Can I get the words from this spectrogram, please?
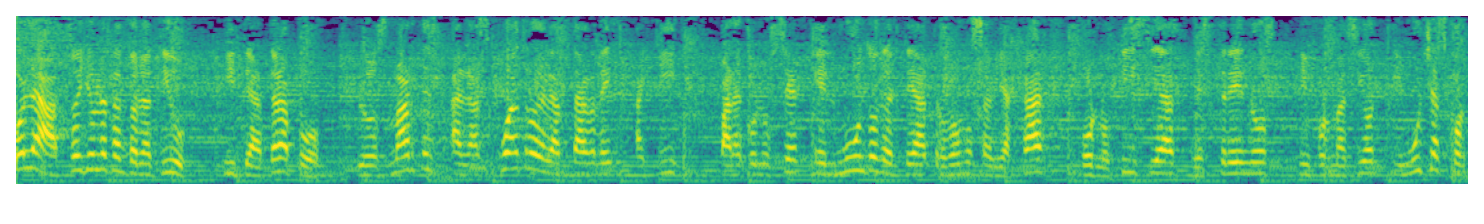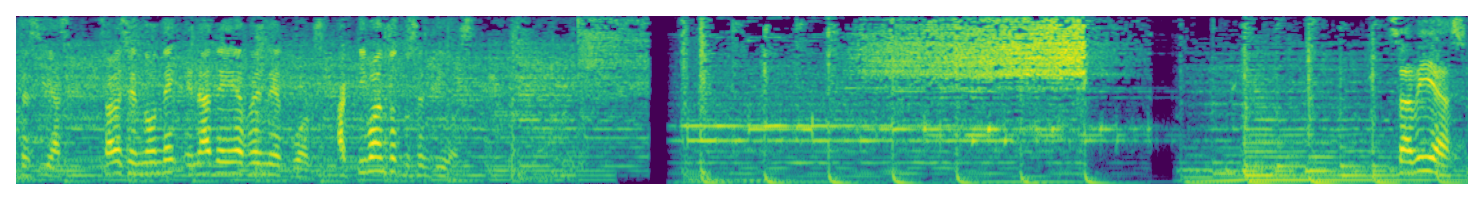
Hola, soy Jonathan Tonatiu y te atrapo los martes a las 4 de la tarde aquí para conocer el mundo del teatro. Vamos a viajar por noticias, estrenos, información y muchas cortesías. ¿Sabes en dónde? En ADR Networks, activando tus sentidos. ¿Sabías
